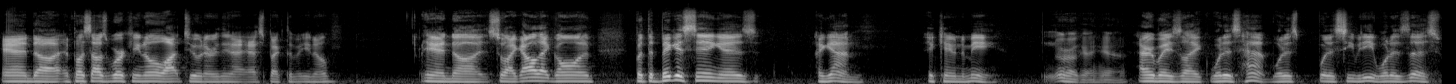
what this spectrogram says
And uh, and plus, I was working, you know, a lot too, and everything that aspect of it, you know. And uh, so I got all that going. But the biggest thing is, again, it came to me Okay. Yeah. everybody's like, "What is hemp? What is what is CBD? What is this?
